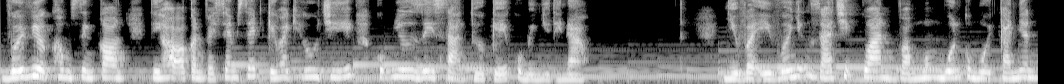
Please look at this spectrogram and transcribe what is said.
với việc không sinh con thì họ cần phải xem xét kế hoạch hưu trí cũng như di sản thừa kế của mình như thế nào. Như vậy, với những giá trị quan và mong muốn của mỗi cá nhân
